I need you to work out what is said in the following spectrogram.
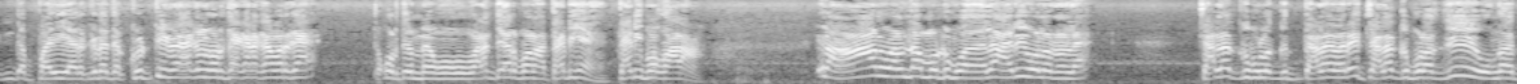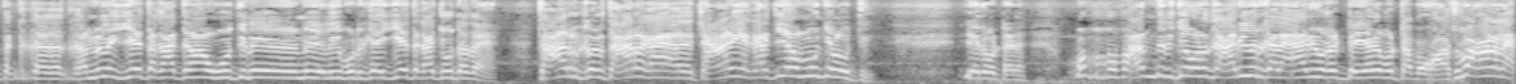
இந்த பையன் இருக்கிற இந்த குட்டி நாகல் ஒரு கிடக்க வருங்க ஒருத்தர் வளர்த்தியார் போனா தடியன். தடி போகலாம் இல்ல ஆள் வளர்ந்தா மட்டும் போதால அறிவு வளரணும்ல. சலக்கு புலக்கு தலைவரே சலக்கு புலக்கு உங்க க- கண்ணுல ஈயத்த காய்ச்சலாம் ஊத்துன்னு எழுதி போட்டுருக்கேன் ஈயத்த காய்ச்சி ஊத்தாத. தாருக்கு தார சாணியை கரைச்சி மூஞ்சல் ஊத்து. ஏற்பட்டான வந்துருச்சு உனக்கு அறிவு இருக்கல அறிவு கட்ட. ஏற்பட்டா போகலாம் சும்மா காணல.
